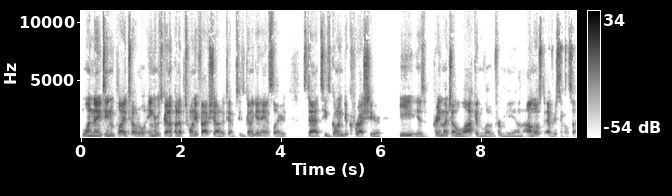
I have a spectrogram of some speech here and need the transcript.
119 implied total. Ingram's going to put up 25 shot attempts. He's going to get ancillary stats. He's going to crush here. He is pretty much a lock and load for me on almost every single site.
